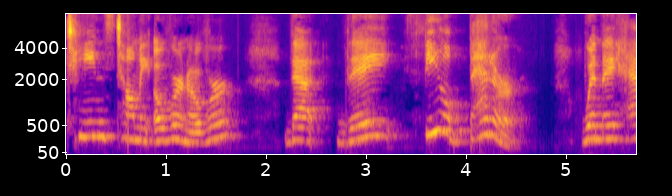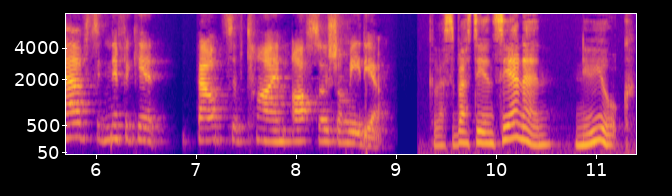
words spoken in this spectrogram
Teens tell me over and over that they feel better when they have significant bouts of time off social media. Clare Sebastian, CNN, New York.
